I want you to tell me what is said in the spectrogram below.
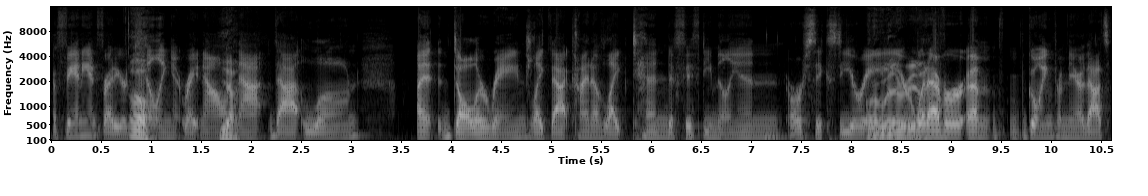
and Fannie and Freddie are Oh, killing it right now. yeah. And that that loan uh, dollar range, like that kind of like 10 to 50 million or 60 or 80 or whatever, whatever, yeah. um, going from there. That's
